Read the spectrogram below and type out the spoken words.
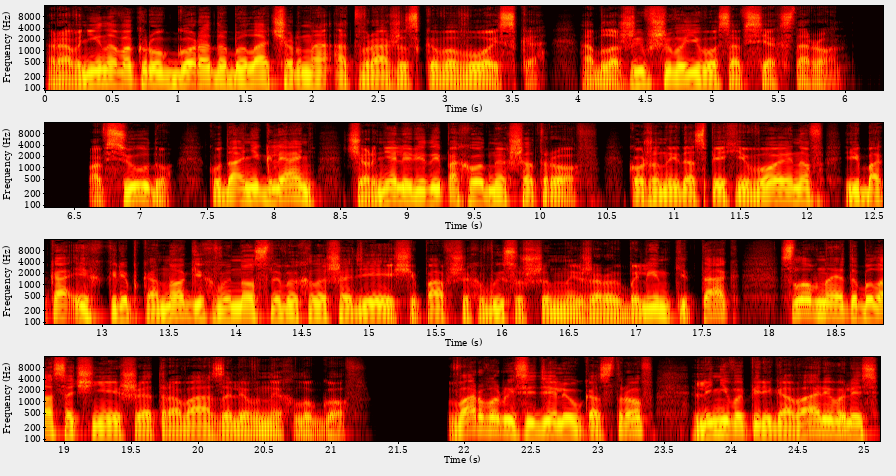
равнина вокруг города была черна от вражеского войска, обложившего его со всех сторон. Повсюду, куда ни глянь, чернели ряды походных шатров, кожаные доспехи воинов и бока их крепконогих выносливых лошадей, щипавших высушенные жарой былинки так, словно это была сочнейшая трава заливных лугов. Варвары сидели у костров, лениво переговаривались,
